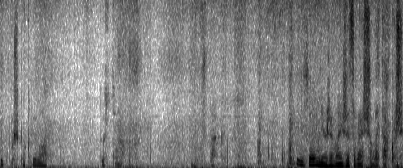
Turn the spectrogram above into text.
Тут пошпаклював ту стіну. Ось так. І зовні вже майже завершили також.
